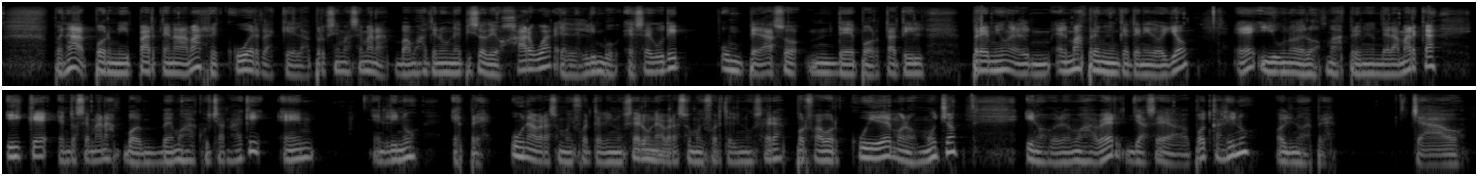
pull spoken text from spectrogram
Pues nada, por mi parte nada más, recuerda que la próxima semana vamos a tener un episodio hardware, el Slimbook Executive, un pedazo de portátil premium, el, más premium que he tenido yo ¿eh? y uno de los más premium de la marca y que en dos semanas volvemos a escucharnos aquí en, en Linux Express. Un abrazo muy fuerte Linuxera, un abrazo muy fuerte Linuxera. Por favor, cuidémonos mucho y nos volvemos a ver ya sea Podcast Linux o Linux Express. Chao.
